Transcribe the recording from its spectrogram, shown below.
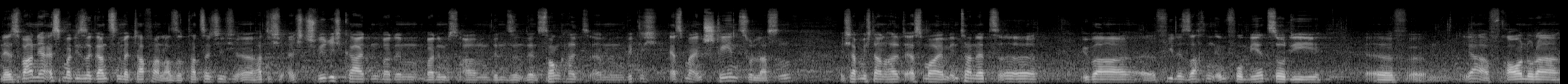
Es waren ja erstmal diese ganzen Metaphern. Also tatsächlich äh, hatte ich echt Schwierigkeiten, bei dem, bei dem ähm, den, den, Song halt ähm, wirklich erstmal entstehen zu lassen. Ich habe mich dann halt erstmal im Internet äh, über äh, viele Sachen informiert, so die äh, ja, Frauen oder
